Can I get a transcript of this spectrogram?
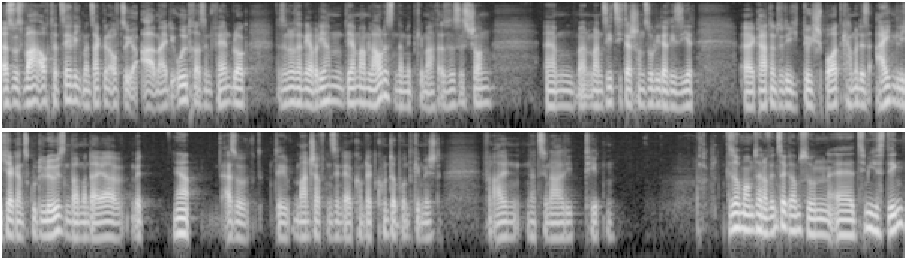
also es war auch tatsächlich, man sagt dann oft so, ja, mal die Ultras im Fanblock, das sind nur dann, ja, aber die haben, die haben am lautesten damit gemacht. Also es ist schon, ähm, man, man sieht sich da schon solidarisiert. Äh, Gerade natürlich durch Sport kann man das eigentlich ja ganz gut lösen, weil man da ja mit Ja. also die Mannschaften sind ja komplett kunterbunt gemischt von allen Nationalitäten. Das ist auch momentan auf Instagram so ein äh, ziemliches Ding.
